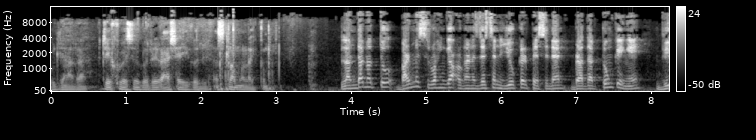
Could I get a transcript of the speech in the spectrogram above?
বলে আর রিকোয়েস্ট করি, আশাই করি। আসসালামু আলাইকুম। লণ্ডনতো বাৰ্মিছ ৰোহিংগা অৰ্গেনাইজেশ্যন ইউকেৰ প্ৰেচিডেণ্ট ব্ৰাদাৰ টুংকিঙে ভি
